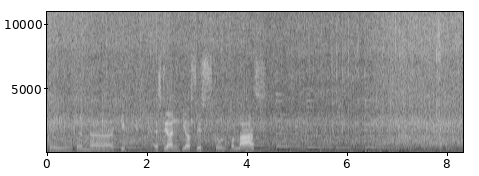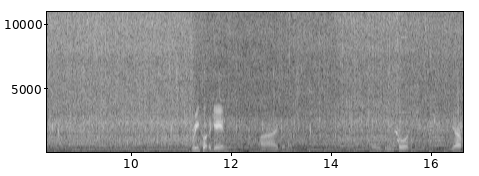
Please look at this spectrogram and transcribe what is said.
Okay, then uh, keep Espion Diocese to for last. Green coat again. My goodness. Okay, green code. Yep.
